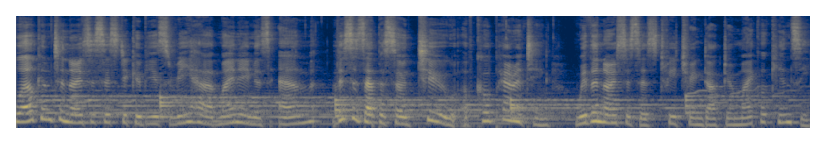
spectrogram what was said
Welcome to Narcissistic Abuse Rehab. My name is Em. This is episode two of Co Parenting with a Narcissist featuring Dr. Michael Kinsey.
